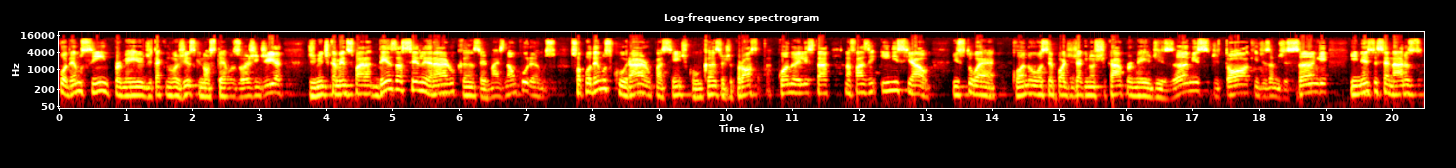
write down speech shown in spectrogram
Podemos sim, por meio de tecnologias que nós temos hoje em dia, de medicamentos para desacelerar o câncer, mas não curamos. Só podemos curar o paciente com câncer de próstata quando ele está na fase inicial, isto é, quando você pode diagnosticar por meio de exames de toque, de exames de sangue, e nesses cenários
